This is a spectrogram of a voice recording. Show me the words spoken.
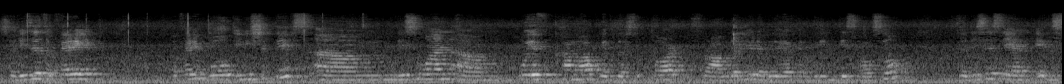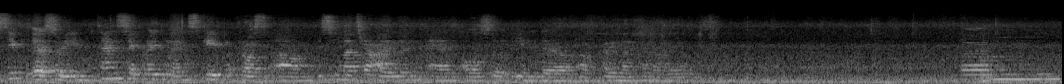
So this is a very, a very bold initiatives. Um, this one um, we've come up with the support from WWF and Greenpeace also. So this is an in six, uh, sorry, in 10 sacred landscape across um, the Sumatra Island and also in the uh, Kalimantan Islands. Um,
